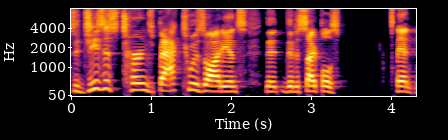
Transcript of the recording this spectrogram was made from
So Jesus turns back to his audience, the, the disciples and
